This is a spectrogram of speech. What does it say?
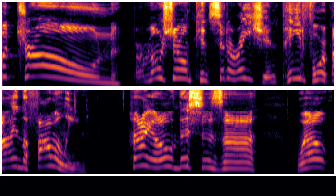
Patreon! Promotional consideration paid for by the following. Hi, all. this is, uh, well,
